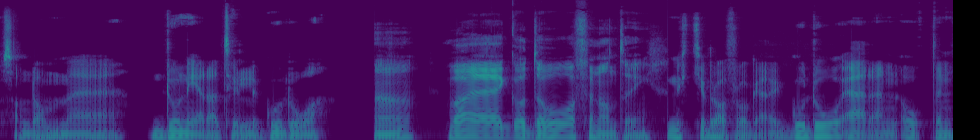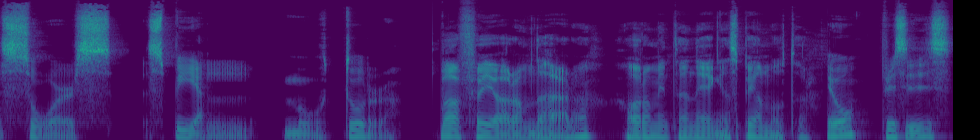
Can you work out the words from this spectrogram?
som de eh, donerar till Godot. Ja. Vad är Godot för någonting? Mycket bra fråga. Godot är en open source spelmotor. Varför gör de det här då? Har de inte en egen spelmotor? Jo, precis.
